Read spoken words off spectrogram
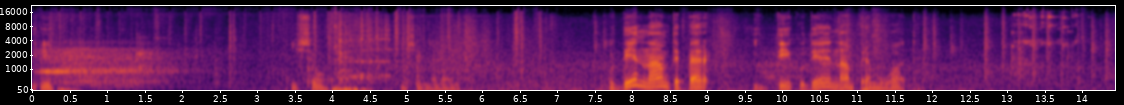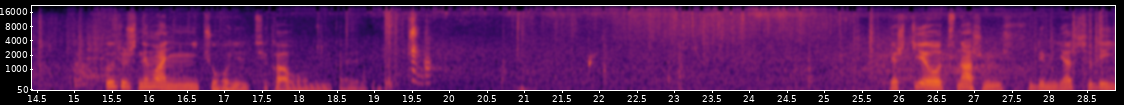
І. І, і все. І сів на лавочку. Куди нам тепер йти? Куди нам прямувати? Тут ж нема нічого цікавого, мені кажеться. Я ж ті от нашу сюди. Я ж сюди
